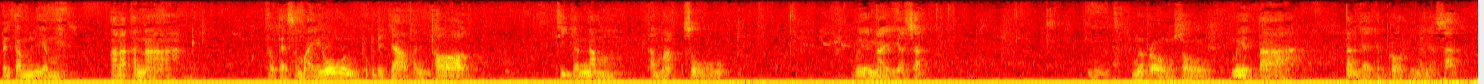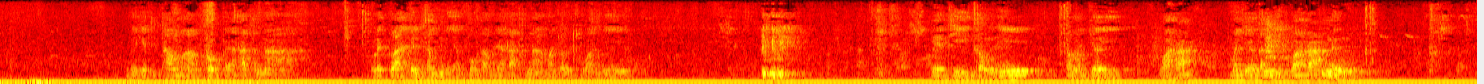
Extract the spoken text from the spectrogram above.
เป็นธรรมเนียมอาราธนา ตั้งแต่สมัยนู้นพระพุทธเจ้าท่านทอด ที่จะนำธรรมะสู่เวนยสัตว์เมื่อพระองค์ทรงเมตตาตั้งใจจะโปรดเวนยสัตว์ด้วยเหตุที่เท้ามหาพรหมไปอาราธนาเลยกลายเป็นธรรมเนียมพวกเราได้อาราธนามาจนทุกวันนี้ เวทีตรงนี้เรามาเจออีกวาระมาเจอกันอีกวาระหนึ่ง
